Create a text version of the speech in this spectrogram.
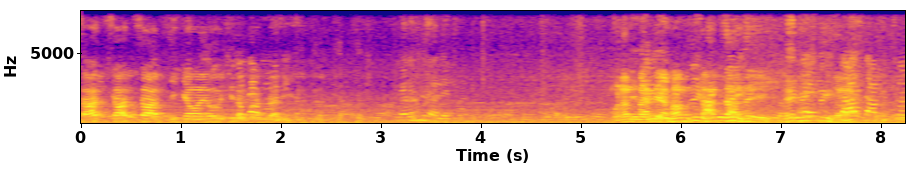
सात सात सात ही केव्हा येवची तपासताली म्हणून सांगते हम सात सात आहे. आमचो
